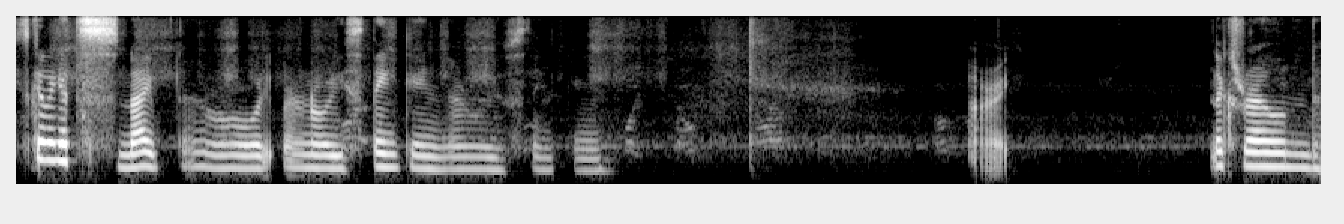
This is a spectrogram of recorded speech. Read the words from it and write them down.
He's gonna get sniped. I don't know what, I don't know what he's thinking. I don't know what he's thinking. Alright. Next round.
